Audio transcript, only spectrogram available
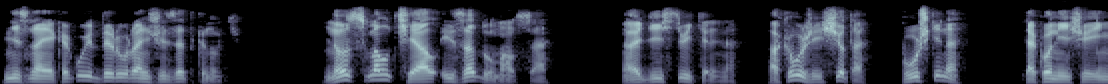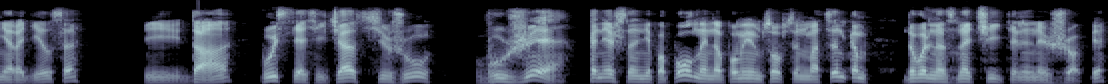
не зная, какую дыру раньше заткнуть. Но смолчал и задумался. А действительно, а кого же еще-то? Пушкина? Так он еще и не родился. И да, пусть я сейчас сижу в уже, конечно, не по полной, но по моим собственным оценкам, довольно значительной жопе.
